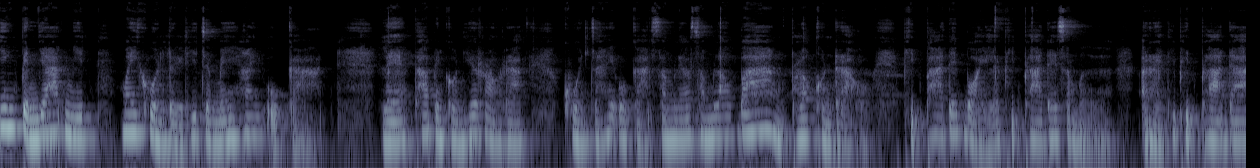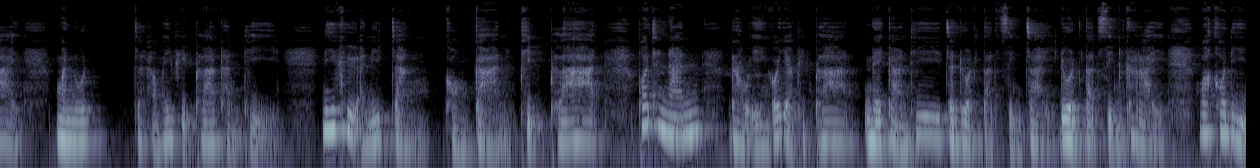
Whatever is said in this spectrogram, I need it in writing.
ยิ่งเป็นญาติมิตรไม่ควรเลยที่จะไม่ให้โอกาส และถ้าเป็นคนที่เรารัก ควรจะให้โอกาสซ้ำแล้วซ้ำเล่าบ้าง เพราะคนเราผิดพลาดได้บ่อยและผิดพลาดได้เสมอ อะไรที่ผิดพลาดได้ มนุษย์จะทำให้ผิดพลาดทันที นี่คืออนิจจังของการผิดพลาด เพราะฉะนั้นเราเองก็อย่าผิดพลาดในการที่จะด่วนตัดสินใจด่วนตัดสินใคร ว่าเขาดี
